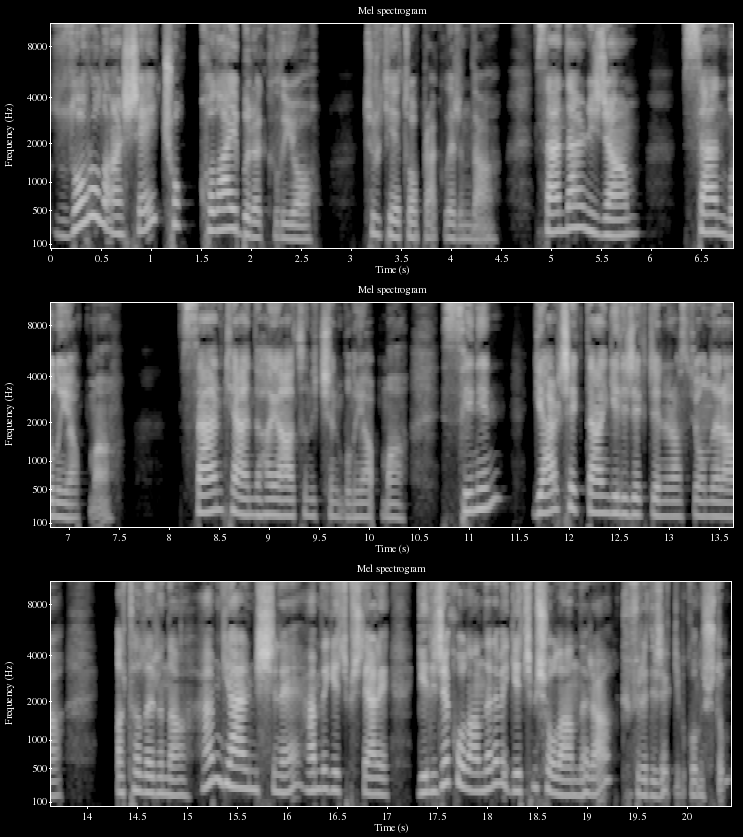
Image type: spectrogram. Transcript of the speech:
zor olan şey çok kolay bırakılıyor Türkiye topraklarında. Senden ricam sen bunu yapma. Sen kendi hayatın için bunu yapma. Senin gerçekten gelecek jenerasyonlara, atalarına hem gelmişine hem de geçmişine yani gelecek olanlara ve geçmiş olanlara küfür edecek gibi konuştum.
